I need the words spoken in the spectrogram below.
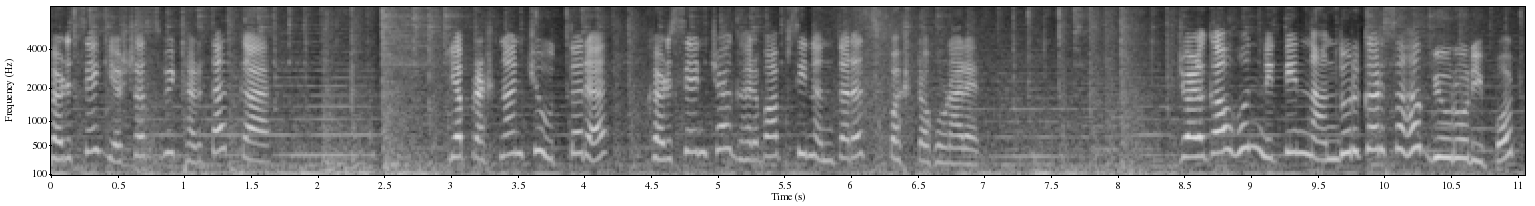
खडसे यशस्वी ठरतात का? या प्रश्नांची उत्तरं खडसेंच्या घरवापसीनंतरच स्पष्ट होणार आहेत. जळगावहून नितीन नांदुरकरसह bureau report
